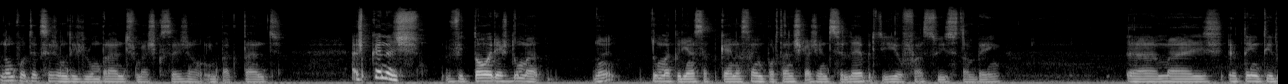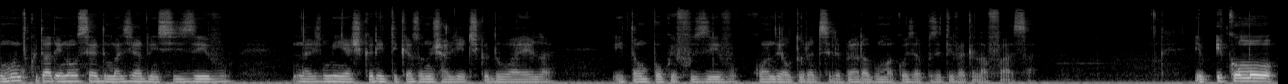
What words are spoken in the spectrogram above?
não vou dizer que sejam deslumbrantes, mas que sejam impactantes. As pequenas vitórias de uma, é? de uma criança pequena são importantes que a gente celebre e eu faço isso também. Uh, mas eu tenho tido muito cuidado em não ser demasiado incisivo nas minhas críticas ou nos ralhetes que eu dou a ela e tão pouco efusivo quando é a altura de celebrar alguma coisa positiva que ela faça. E, e como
